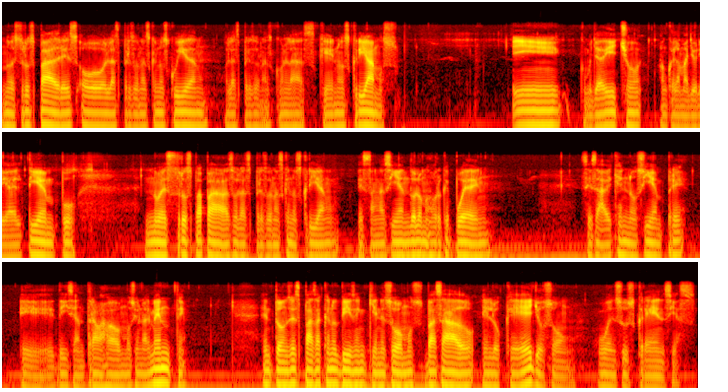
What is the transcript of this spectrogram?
nuestros padres o las personas que nos cuidan o las personas con las que nos criamos. Y como ya he dicho, aunque la mayoría del tiempo nuestros papás o las personas que nos crían están haciendo lo mejor que pueden, se sabe que no siempre eh, se han trabajado emocionalmente. Entonces pasa que nos dicen quiénes somos basado en lo que ellos son o en sus creencias.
